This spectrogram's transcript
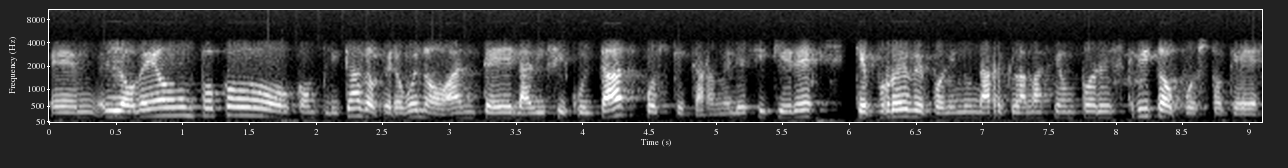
Em, lo veo un poco complicado, pero bueno, ante la dificultad, pues que Carmele si quiere que pruebe poniendo una reclamación por escrito, puesto que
